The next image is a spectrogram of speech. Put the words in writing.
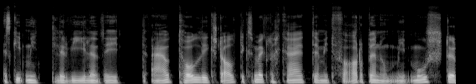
Es gibt mittlerweile dort auch tolle Gestaltungsmöglichkeiten mit Farben und mit Muster.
